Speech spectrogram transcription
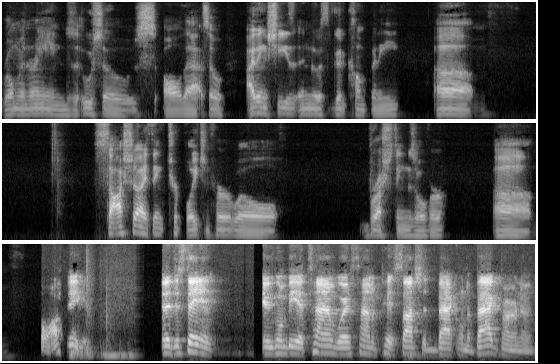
Roman Reigns, Usos, all that. So I think she's in with good company. Um, Sasha, I think Triple H and her will brush things over. Um, Oh, I figured. But just saying, it's gonna be a time where it's time to put Sasha back on the back burner,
